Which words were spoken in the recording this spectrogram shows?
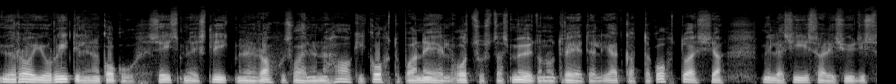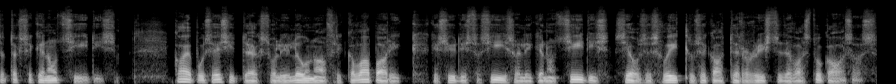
ÜRO juriidiline kogu, seitsmeteistliikmeline rahvusvaheline Haagi kohtupaneel otsustas möödunud reedel jätkata kohtuasja, milles Iisraeli süüdistatakse genotsiidis. kaebuse esitajaks oli Lõuna-Aafrika Vabariik, kes süüdistas Iisraeli genotsiidis seoses võitlusega terroristide vastu Gazas.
